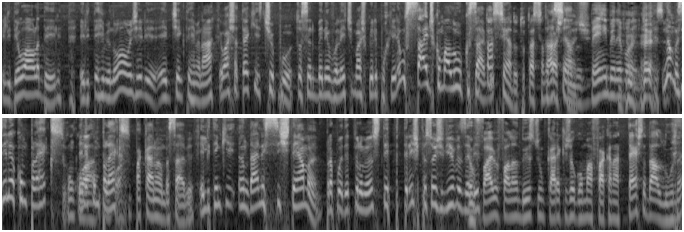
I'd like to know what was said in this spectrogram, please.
Ele deu a aula dele, ele terminou onde ele, ele tinha que terminar. Eu acho até que, tipo, tô sendo benevolente mais com ele porque ele é um sádico maluco, Tu sabe? tá sendo, tu tá sendo Tá bastante. sendo bem benevolente. Não, mas ele é complexo. Concordo, ele é complexo pra caramba, sabe? Ele tem que andar nesse sistema pra poder pelo menos ter três pessoas vivas ali. O Fábio falando isso de um cara que jogou uma faca na testa da aluna,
